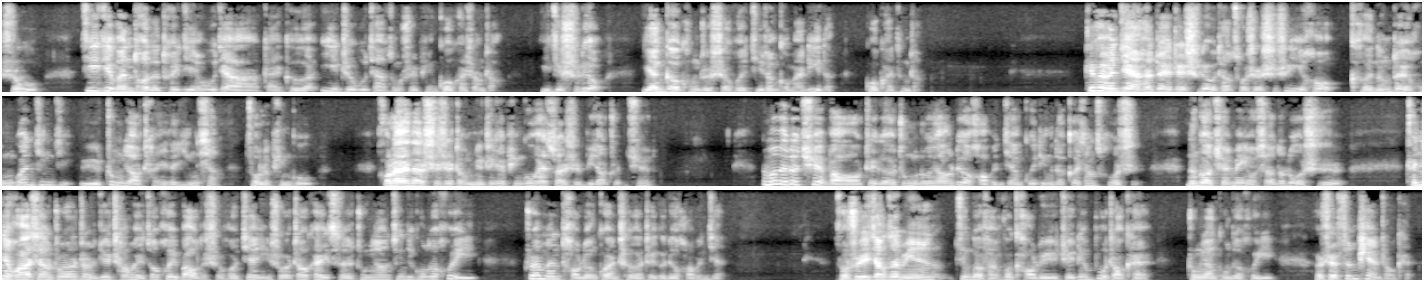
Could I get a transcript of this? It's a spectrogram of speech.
十五、积极稳妥地推进物价改革，抑制物价总水平过快上涨，以及十六，严格控制社会集团购买力的过快增长。这份文件还对这十六条措施实施以后可能对宏观经济与重要产业的影响做了评估。后来的事实证明，这些评估还算是比较准确的。那么，为了确保这个中共中央六号文件规定的各项措施能够全面有效地落实。陈锦华向中央政治局常委做汇报的时候，建议说召开一次中央经济工作会议，专门讨论贯彻这个六号文件。总书记江泽民经过反复考虑，决定不召开中央工作会议，而是分片召开。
